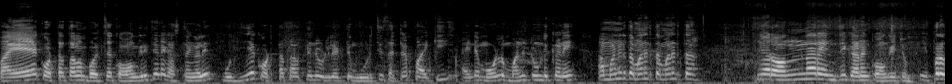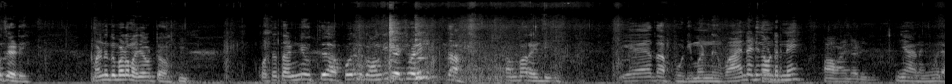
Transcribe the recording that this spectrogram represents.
പഴയ കൊട്ടത്തളം പൊച്ച കോൺക്രീറ്റിന്റെ കഷ്ണങ്ങൾ പുതിയ കൊട്ടത്തളത്തിന്റെ ഉള്ളിലിട്ട് മുറിച്ച് സെറ്റപ്പ് ആക്കി അതിന്റെ മുകളിൽ മണ്ണിട്ട് കൊണ്ടിരിക്കണേ ആ മണ്ണെടുത്ത മണ്ണെടുത്ത മണ്ണെടുത്ത. ഇനി ഒരു ഒന്നര ഇഞ്ച് കാണാൻ കോൺക്രീറ്റും ഇപ്പുറം സൈഡ് മണ്ണ് ഇതുമ്പോൾ മതി കേട്ടോ. കൊട്ട തണ്ണി ഉത്ത് അപ്പോൾ കോൺക്രീറ്റ് വെച്ചോളി ഇതാ സംഭവം റെഡി ഏതാ പൊടിമണ്ണ്? വാന്റെ അടി നോണ്ടന്നെ ആ വാന്റെ അടി ഞാൻ അനങ്ങൂല.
